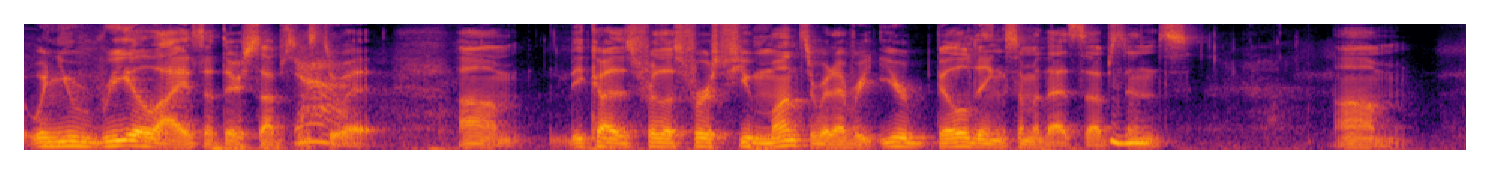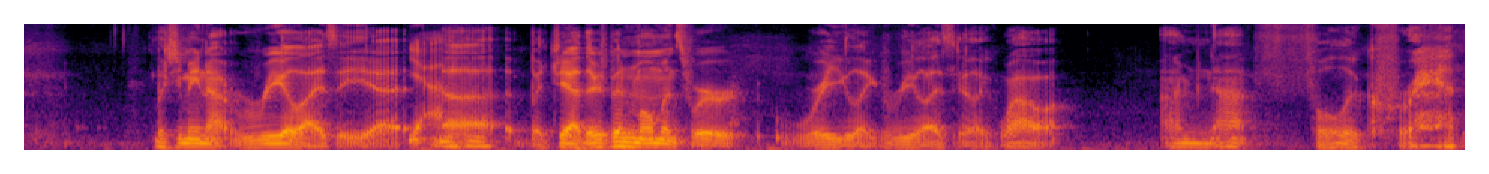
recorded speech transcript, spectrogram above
when you realize that there's substance to it. Um, because for those first few months or whatever, you're building some of that substance. Um, but you may not realize it yet. Yeah. Uh, but yeah, there's been moments where where you like realize you're like, wow, I'm not full of crap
